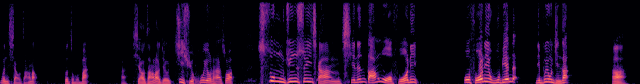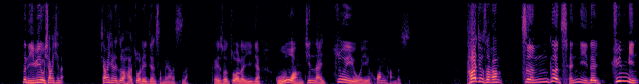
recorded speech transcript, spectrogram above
问小长老，说怎么办？啊，小长老就继续忽悠他说。宋军虽强，岂能挡我佛力？我佛力无边的，你不用紧张，啊！那李煜又相信了，相信了之后，他做了一件什么样的事啊？可以说做了一件古往今来最为荒唐的事。他就是让整个城里的军民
